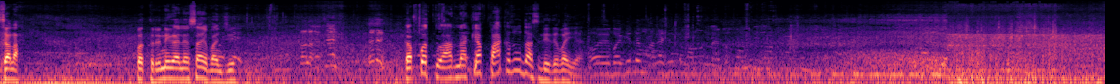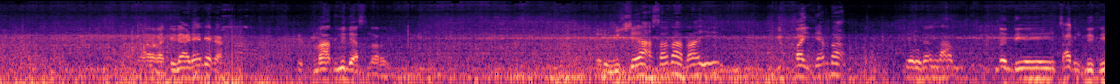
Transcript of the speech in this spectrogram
चला. पत्र निघाल्या साहेबांची. का पत्र ना क्या पाकच उदासली ते भैया. बघितलं मागाशी तर म्हणून नाही ती गाडी आली का? तिथनं आत गेली असणार. तर विषय असा दादा ही पहिल्यांदा एवढ्या लांब नदी चालली ती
